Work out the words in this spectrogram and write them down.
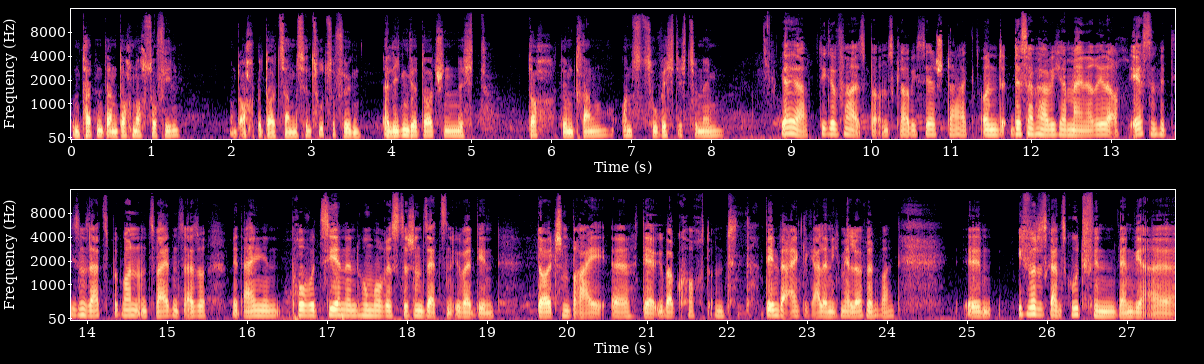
und hatten dann doch noch so viel und auch Bedeutsames hinzuzufügen. Erliegen wir Deutschen nicht doch dem Drang, uns zu wichtig zu nehmen? Ja, ja, die Gefahr ist bei uns, glaube ich, sehr stark. Und deshalb habe ich ja meine Rede auch erstens mit diesem Satz begonnen und zweitens also mit einigen provozierenden humoristischen Sätzen über den deutschen Brei, äh, der überkocht und den wir eigentlich alle nicht mehr löffeln wollen. Ähm, ich würde es ganz gut finden, wenn wir äh,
